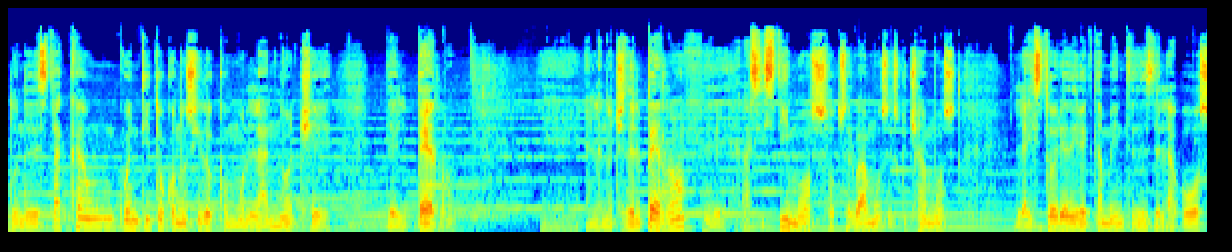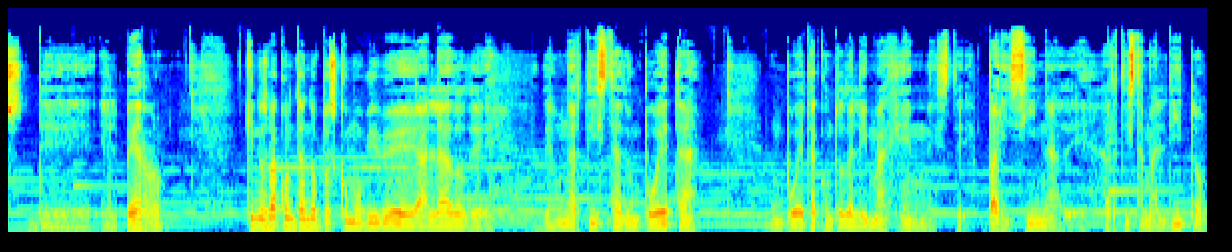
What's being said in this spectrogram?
donde destaca un cuentito conocido como La Noche del Perro. Eh, en La Noche del Perro eh, asistimos, observamos, escuchamos la historia directamente desde la voz del el perro, quien nos va contando pues cómo vive al lado de, de un artista, de un poeta, un poeta con toda la imagen este, parisina de artista maldito,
